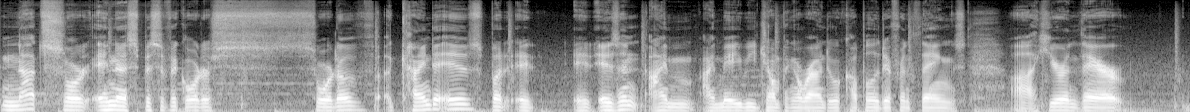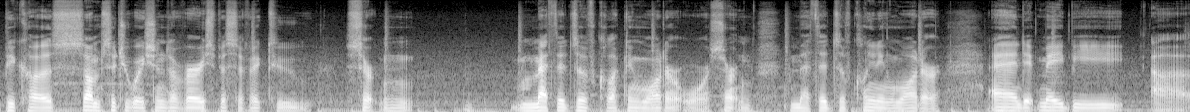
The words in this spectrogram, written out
not sort in a specific order, sort of, uh, kind of is, but it it isn't. I'm I may be jumping around to a couple of different things uh, here and there because some situations are very specific to certain methods of collecting water or certain methods of cleaning water and it may be uh,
